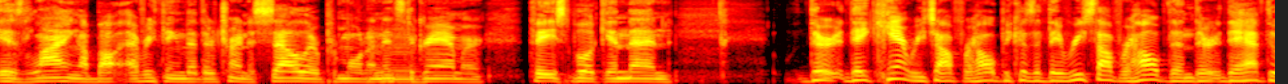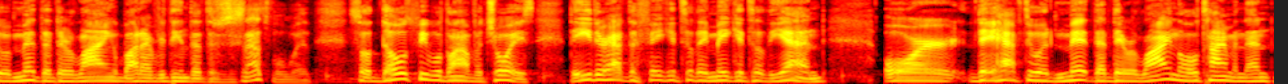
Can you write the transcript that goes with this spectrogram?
is lying about everything that they're trying to sell or promote on Mhm. Instagram or Facebook, and then they're they can't reach out for help because if they reached out for help, then they're they have to admit that they're lying about everything that they're successful with. So those people don't have a choice. They either have to fake it till they make it till the end, or they have to admit that they were lying the whole time and then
